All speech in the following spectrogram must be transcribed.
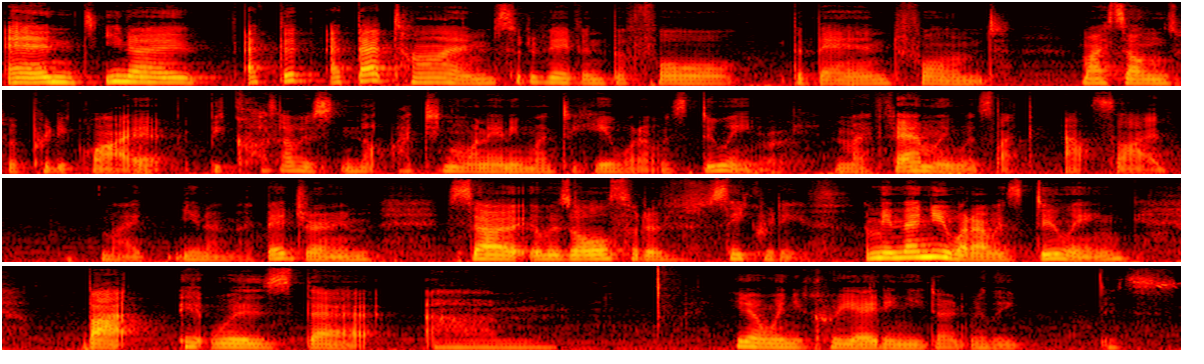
and you know, at the at that time, sort of even before the band formed, my songs were pretty quiet because I was not. I didn't want anyone to hear what I was doing, right. and my family was like outside my you know my bedroom, so it was all sort of secretive. I mean, they knew what I was doing, but it was that um, you know when you're creating, you don't really. It's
